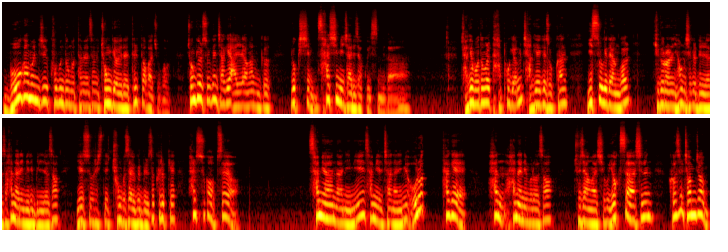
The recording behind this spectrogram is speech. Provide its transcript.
뭐가 뭔지 구분도 못하면서 종교일에 들떠가지고 종교 속엔 자기 알량한 그 욕심, 사심이 자리 잡고 있습니다. 자기 모든 걸 다 포기하면 자기에게 속한 이 속에 대한 걸 기도라는 형식을 빌려서 하나님 이름 빌려서 예수 그리스도의 중부사역을 빌려서 그렇게 할 수가 없어요. 삼위 하나님이 삼위일체 하나님이 오롯하게 한 하나님으로서 주장하시고 역사하시는 그것을 점점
